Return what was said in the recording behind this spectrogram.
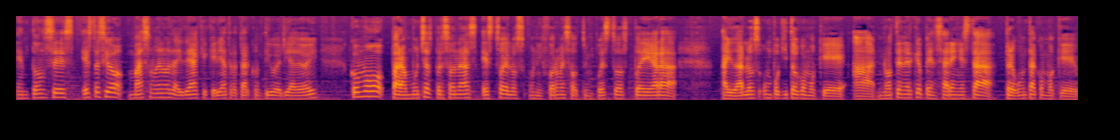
Entonces, esta ha sido más o menos la idea que quería tratar contigo el día de hoy. Como para muchas personas esto de los uniformes autoimpuestos puede llegar a, ayudarlos un poquito como que a no tener que pensar en esta pregunta como que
